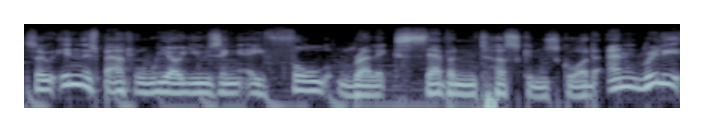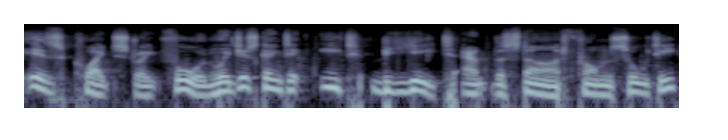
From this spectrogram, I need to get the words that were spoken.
So in this battle, we are using a full Relic 7 Tusken squad, and really is quite straightforward. We're just going to eat the yeet at the start from Salty,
